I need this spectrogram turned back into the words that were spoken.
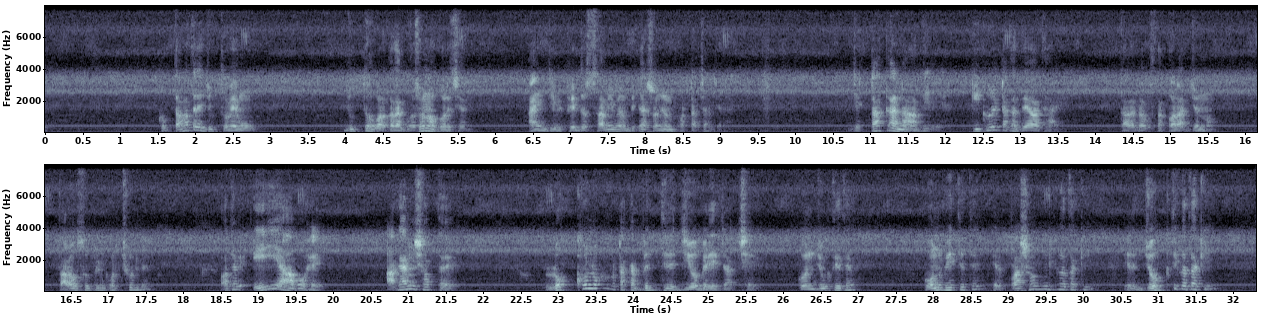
খুব তাড়াতাড়ি যুক্ত হবে এবং যুক্ত হওয়ার কথা ঘোষণাও করেছেন আইনজীবী ফিরদোস স্বামী এবং বিকাশ রঞ্জন ভট্টাচার্যরা। যে টাকা না দিলে কি করে টাকা দেওয়া যায় তার ব্যবস্থা করার জন্য তারাও সুপ্রিম কোর্ট ছুটবে। অতএব এই আবহে আগামী সপ্তাহে লক্ষ লক্ষ টাকা বৃদ্ধির জিও বেড়ে যাচ্ছে কোন যুক্তিতে? কোন ভিত্তিতে? এর প্রাসঙ্গিকতা কি? এর যৌক্তিকতা কি?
